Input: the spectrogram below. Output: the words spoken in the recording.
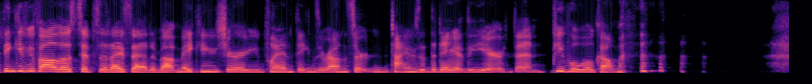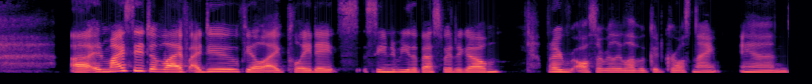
think if you follow those tips that I said about making sure you plan things around certain times of the day or the year, then people will come. uh, in my stage of life, I do feel like play dates seem to be the best way to go. But I also really love a good girls' night, and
